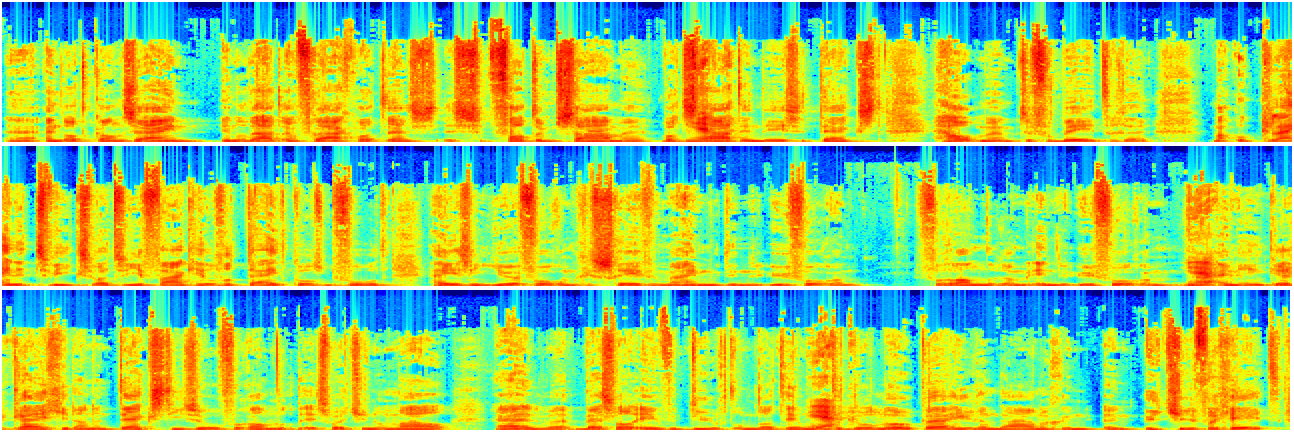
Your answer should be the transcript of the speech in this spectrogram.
Uh, en dat kan zijn inderdaad een vraag wat is, is vat hem samen, wat staat in deze tekst, help me hem te verbeteren. Maar ook kleine tweaks wat je vaak heel veel tijd kost. Bijvoorbeeld, hij is in je-vorm geschreven, maar hij moet in de u-vorm verander hem in de U-vorm. Ja. Nou, in één keer krijg je dan een tekst die zo veranderd is, wat je normaal hè, best wel even duurt om dat helemaal ja. te doorlopen. Hier en daar nog een, een uurtje vergeet.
